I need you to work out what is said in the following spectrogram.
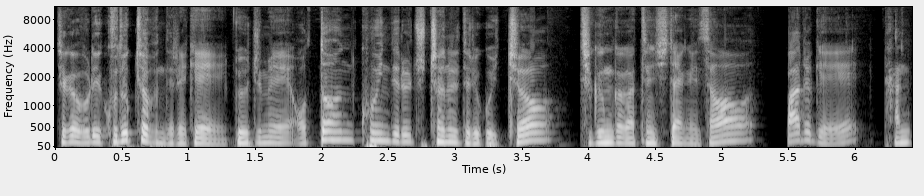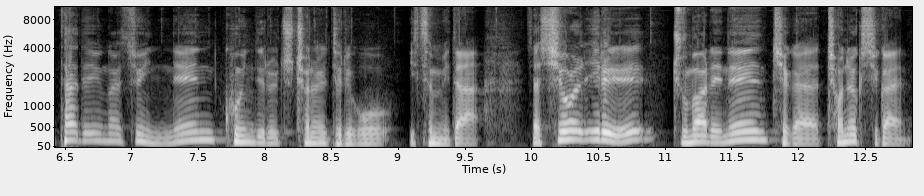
제가 우리 구독자분들에게 요즘에 어떤 코인들을 추천을 드리고 있죠? 지금과 같은 시장에서 빠르게 단타 대응할 수 있는 코인들을 추천을 드리고 있습니다. 자, 10월 1일 주말에는 제가 저녁 시간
